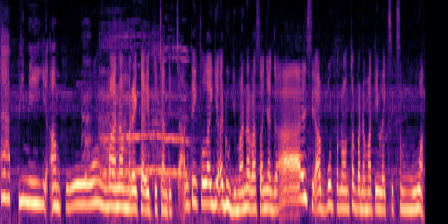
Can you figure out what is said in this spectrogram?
Tapi nih, ya ampun, mana mereka itu cantik-cantik lagi. Aduh, gimana rasanya guys? Ya ampun, penonton pada matiin Lexik semua.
